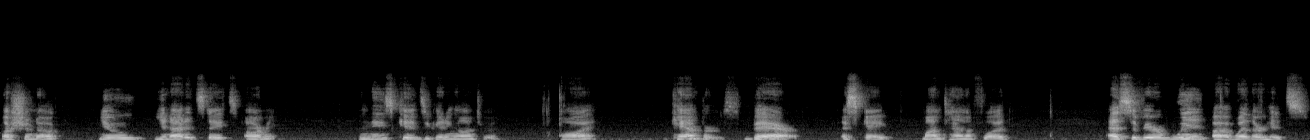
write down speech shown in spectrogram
A Chinook, you United States Army, and these kids are getting onto it. Why? Campers, bear, escape, Montana flood. As severe wind, uh, weather hits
